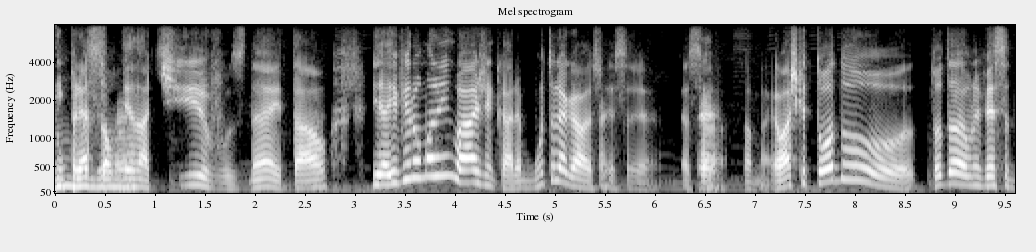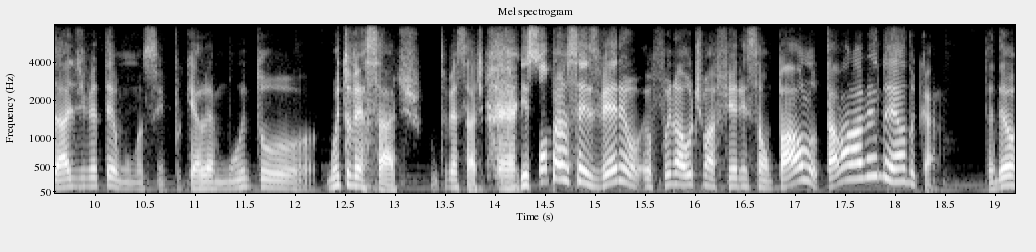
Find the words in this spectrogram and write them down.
Impressos alternativos, né? E tal. E aí virou uma linguagem, cara. É muito legal essa, essa essa, é. Eu acho que todo, toda universidade devia ter uma, assim, porque ela é muito, muito versátil, muito versátil. É. E só para vocês verem, eu, eu, fui na última feira em São Paulo, tava lá vendendo, cara. Entendeu?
